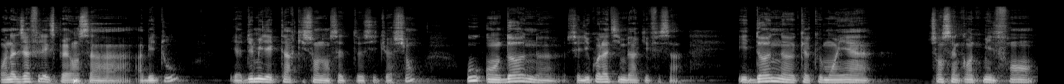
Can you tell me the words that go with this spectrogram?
On a déjà fait l'expérience à, à Bétou, il y a 2000 hectares qui sont dans cette situation, où on donne, c'est Nicolas Timber qui fait ça, il donne quelques moyens, 150 000 francs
